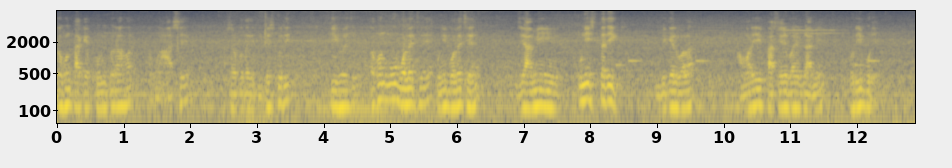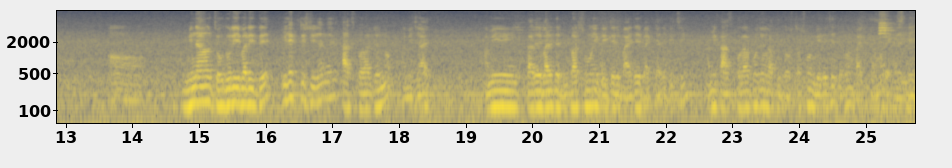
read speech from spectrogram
তখন তাকে ফোন করা হয় এবং আসে, আসার পর তাকে জিজ্ঞেস করি, কী হয়েছে? তখন ও বলেছে, উনি বলেছেন যে আমি উনিশ তারিখ বিকেলবেলা আমার এই পাশের বাড়ির গ্রামে হরিপুরে মৃণাল চৌধুরী বাড়িতে ইলেকট্রিশিয়ানের কাজ করার জন্য আমি যাই। আমি তাদের বাড়িতে ঢুকার সময় গেটের বাইরে বাইকটা রেখেছি। আমি কাজ করার পর যখন রাত্রি দশটার সময় বেরিয়েছি, তখন বাইকটা আমার এখানে নেই।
